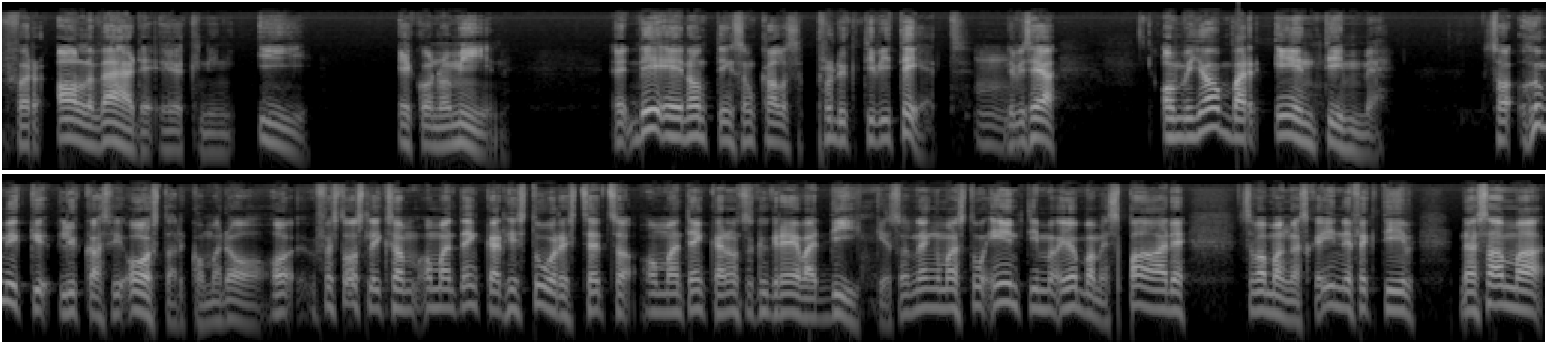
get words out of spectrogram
för all värdeökning i ekonomin, eh, det är någonting som kallas produktivitet. Mm. Det vill säga, om vi jobbar en timme så hur mycket lyckas vi åstadkomma då? Och förstås, liksom, om man tänker historiskt sett, så om man tänker någon som skulle gräva ett dike, så länge man stod en timme och jobbade med spade så var man ganska ineffektiv. När samma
